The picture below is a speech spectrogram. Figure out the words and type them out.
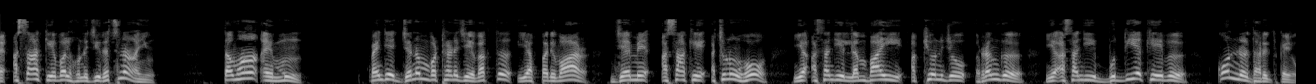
ऐं असां केवल हुन जी रचना आहियूं तव्हां ऐं मूं पंहिंजे जनम वठण जे वक़्तु या परिवार जंहिं में असां खे अचणो हो या असांजी लंबाई अखियुनि जो रंग या असांजी बुद्धीअ खे बि कोन निर्धारित कयो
